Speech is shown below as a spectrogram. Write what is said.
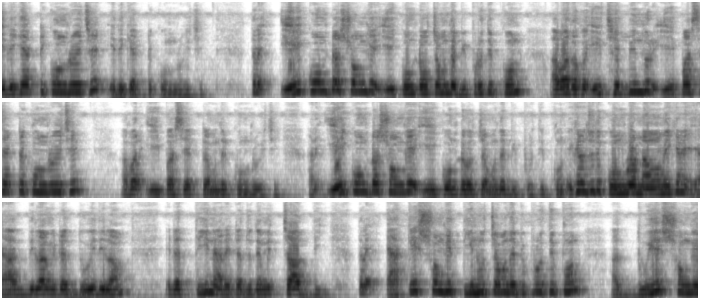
এদিকে একটি কোণ রয়েছে, এদিকে একটি কোণ রয়েছে। তাহলে এই কোণটার সঙ্গে এই কোণটা হচ্ছে আমাদের বিপরীত কোণ। আবার দেখো এই ছেদ বিন্দুর এই পাশে একটা কোণ রয়েছে, আবার এই পাশে একটা আমাদের কোণ রয়েছে। আর এই কোণটার সঙ্গে এই কোণটা হচ্ছে আমাদের বিপরীত কোণ। এখানে যদি কোণগুলোর নাম আমি এখানে এক দিলাম, এটা দুই দিলাম, এটা তিন, আর এটা যদি আমি চার দিই, তাহলে একের সঙ্গে তিন হচ্ছে আমাদের বিপ্রতীপ কোণ। আর দুইয়ের সঙ্গে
